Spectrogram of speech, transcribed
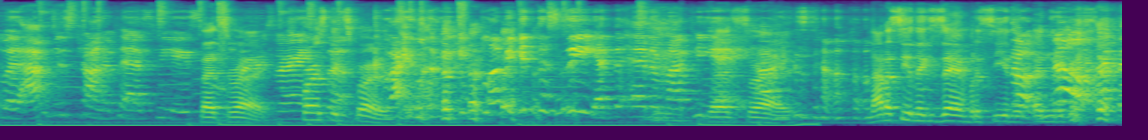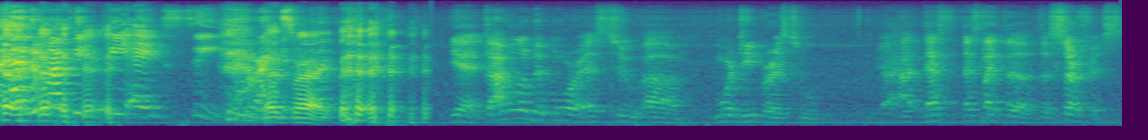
but I'm just trying to pass PA school That's right. First, right? First things first. Like, let me get let me get the C at the end of my PA. That's right. So- Not to see an exam, but to see no, the no, at the end of my P- PAC. Right? That's right. Yeah, dive a little bit more as to um, more deeper as to I, that's that's like the the surface.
